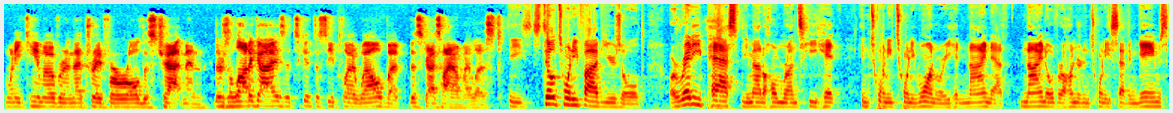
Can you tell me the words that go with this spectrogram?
when he came over in that trade for Aroldis Chapman. There's a lot of guys it's good to see play well, but this guy's high on my list. He's still 25 years old already past the amount of home runs he hit in 2021, where he hit nine at nine over 127 games.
